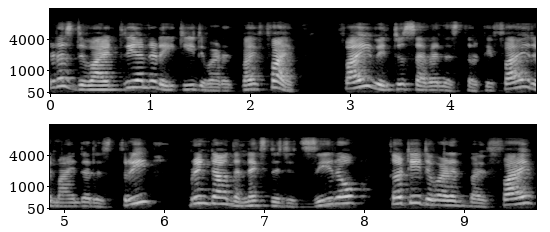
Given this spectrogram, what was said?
Let us divide 380 divided by 5. 5 into 7 is 35. Reminder is 3. Bring down the next digit 0. 30 divided by 5.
